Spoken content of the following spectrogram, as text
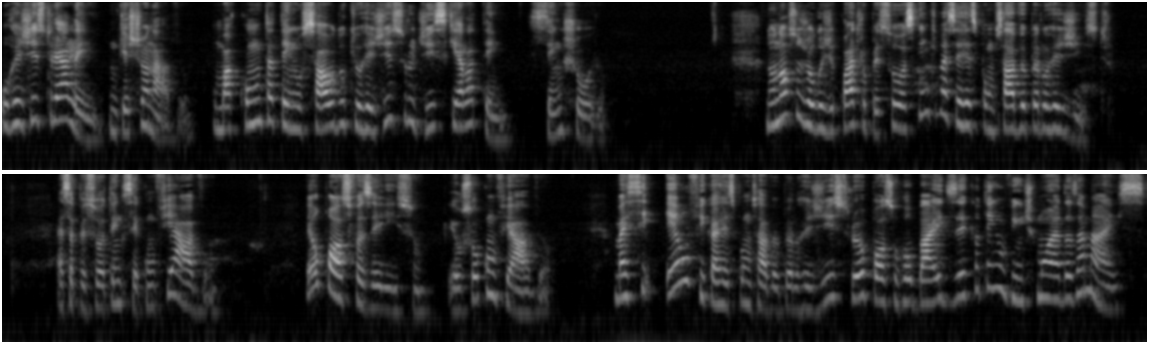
O registro é a lei, inquestionável. Uma conta tem o saldo que o registro diz que ela tem, sem choro. No nosso jogo de quatro pessoas, quem que vai ser responsável pelo registro? Essa pessoa tem que ser confiável. Eu posso fazer isso, eu sou confiável. Mas se eu ficar responsável pelo registro, eu posso roubar e dizer que eu tenho 20 moedas a mais.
